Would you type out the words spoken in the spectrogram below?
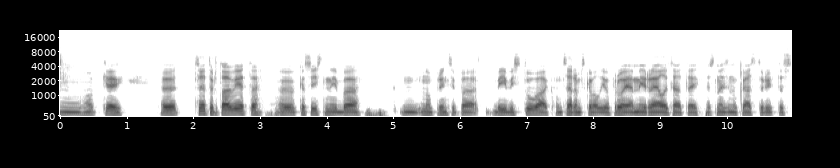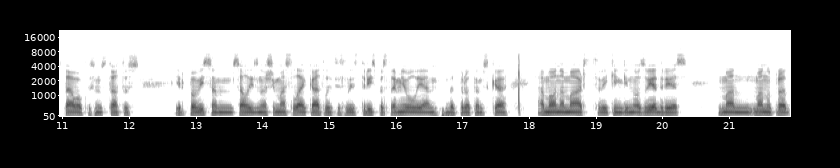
Mm, ok. Ceturtā vieta, kas īstenībā nu, principā bija vistuvāk un cerams, ka vēl joprojām ir realitātei. Es nezinu, kāds tur ir tas stāvoklis un status. Ir pavisam salīdzinoši maz laika atlicis līdz 13. jūlijam, bet, protams, ka Amona Mārts, vikingi no Zviedrijas, man, manuprāt,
